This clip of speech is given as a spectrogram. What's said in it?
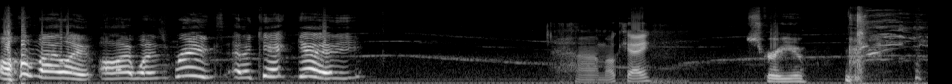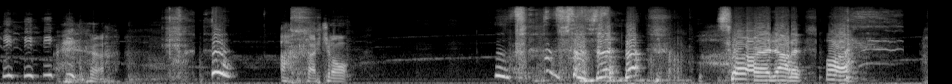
all my life, all I want is rings, and I can't get any. Um, okay. Screw you. I don't. Sorry, I got it. Why?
